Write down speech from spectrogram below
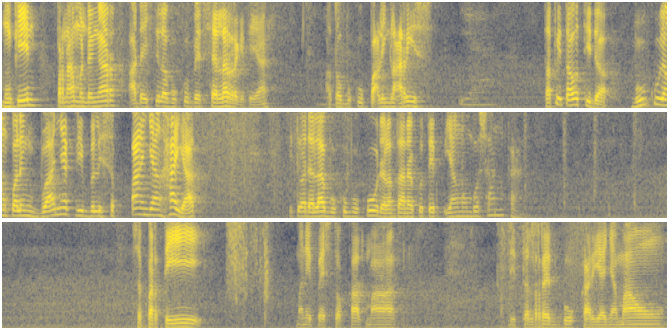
mungkin pernah mendengar ada istilah buku bestseller gitu ya atau buku paling laris Iya. Tapi tahu tidak, buku yang paling banyak dibeli sepanjang hayat itu adalah buku-buku dalam tanda kutip yang membosankan. Seperti Manifesto Karma, Little Red Book karyanya Mao,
